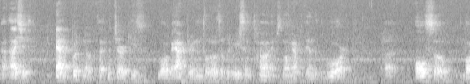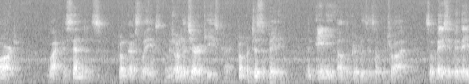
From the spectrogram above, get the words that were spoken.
matter. I should add a footnote that the Cherokees, long after and until relatively recent times, long after the end of the war, uh, also barred black descendants from their slaves and from the Cherokees Correct. from participating in any of the privileges of the tribe. So basically, they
